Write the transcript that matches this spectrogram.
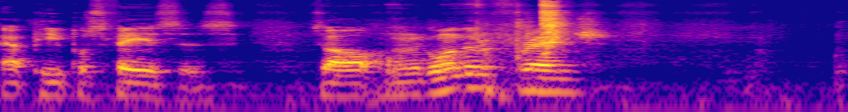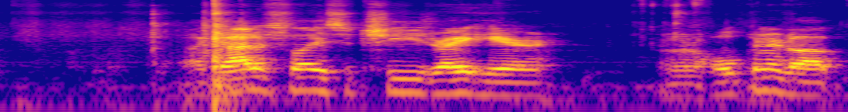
at people's faces. So I'm gonna go into the fridge. I got a slice of cheese right here. I'm gonna open it up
